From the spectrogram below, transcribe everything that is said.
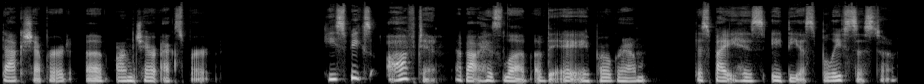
Dax Shepard of Armchair Expert. He speaks often about his love of the AA program, despite his atheist belief system.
